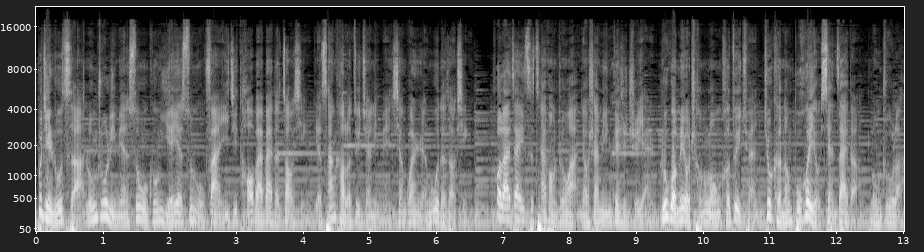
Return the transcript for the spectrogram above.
不仅如此啊，《龙珠》里面孙悟空爷爷孙悟饭以及陶白白的造型也参考了醉拳里面相关人物的造型。后来在一次采访中啊，鸟山明更是直言，如果没有成龙和醉拳，就可能不会有现在的《龙珠》了。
